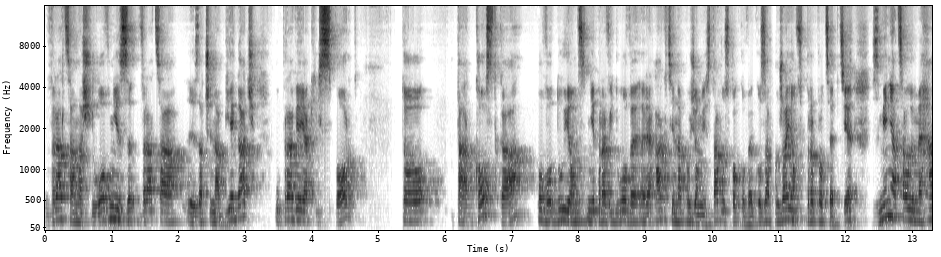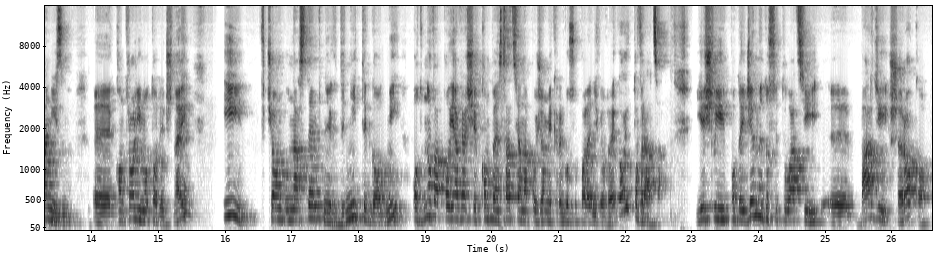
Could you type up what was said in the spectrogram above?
wraca na siłownię, wraca, zaczyna biegać, uprawia jakiś sport, to ta kostka, powodując nieprawidłowe reakcje na poziomie stawu skokowego, zaburzając propriocepcję, zmienia cały mechanizm e, kontroli motorycznej i w ciągu następnych dni, tygodni od nowa pojawia się kompensacja na poziomie kręgosłupa lędźwiowego i to wraca. Jeśli podejdziemy do sytuacji y, bardziej szeroko,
